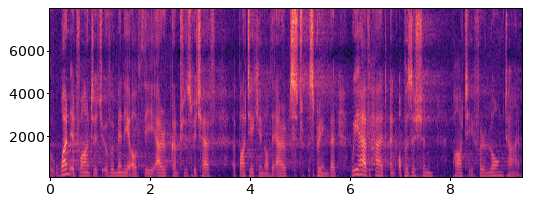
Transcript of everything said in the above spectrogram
uh, one advantage over many of the Arab countries which have uh, partaken of the Arab Spring, that we have had an opposition party for a long time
